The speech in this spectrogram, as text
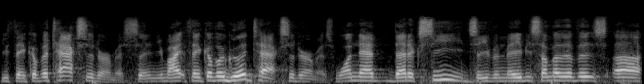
You think of a taxidermist, and you might think of a good taxidermist, one that, that exceeds even maybe some of his uh,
